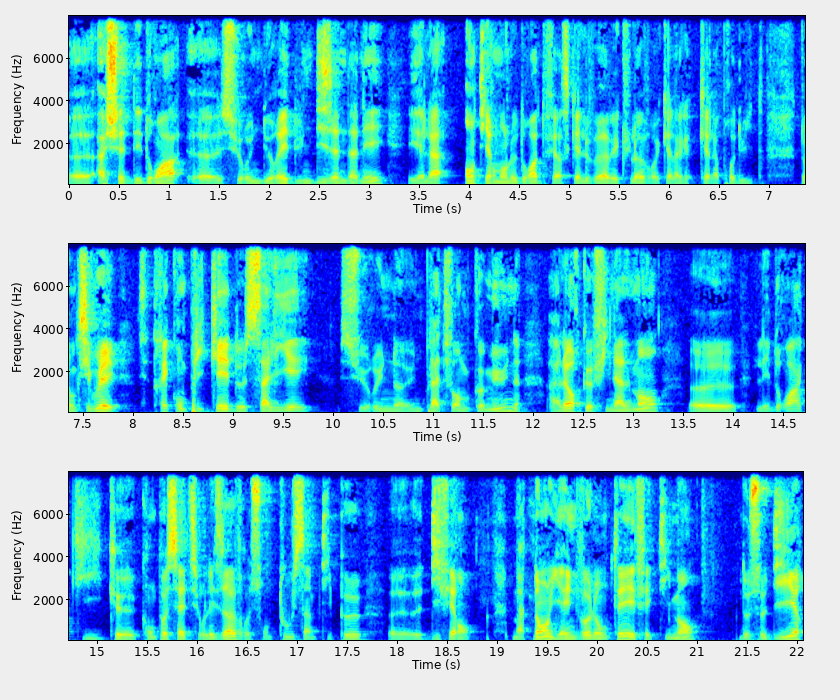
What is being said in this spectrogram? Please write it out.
euh, achète des droits euh, sur une durée d'une dizaine d'années et elle a entièrement le droit de faire ce qu'elle veut avec l'œuvre qu'elle a, produite. Donc, si vous voulez, c'est très compliqué de s'allier sur une, plateforme commune alors que finalement, euh, les droits qu'on possède sur les œuvres sont tous un petit peu différents. Maintenant, il y a une volonté, effectivement, de se dire,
